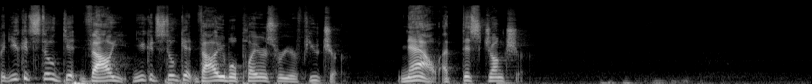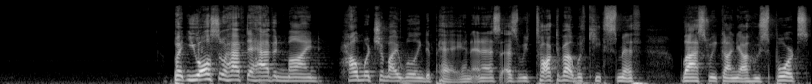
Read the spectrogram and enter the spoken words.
But you could still get value, you could still get valuable players for your future now at this juncture. But you also have to have in mind how much am I willing to pay? And, and as, as we talked about with Keith Smith last week on Yahoo Sports,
